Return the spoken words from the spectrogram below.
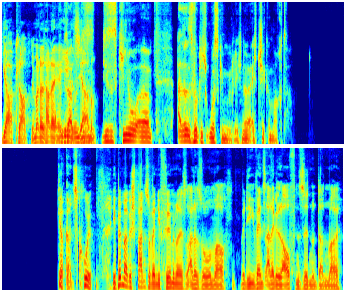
Ja, klar. Ich meine, das hat er ja gesagt, jedes Jahr. dieses, Ne? dieses Kino, äh, also ist wirklich ursgemütlich, ne? Echt schick gemacht. Ja, ganz cool. Ich bin mal gespannt, so wenn die Filme noch jetzt alle so mal, wenn die Events alle gelaufen sind und dann mal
